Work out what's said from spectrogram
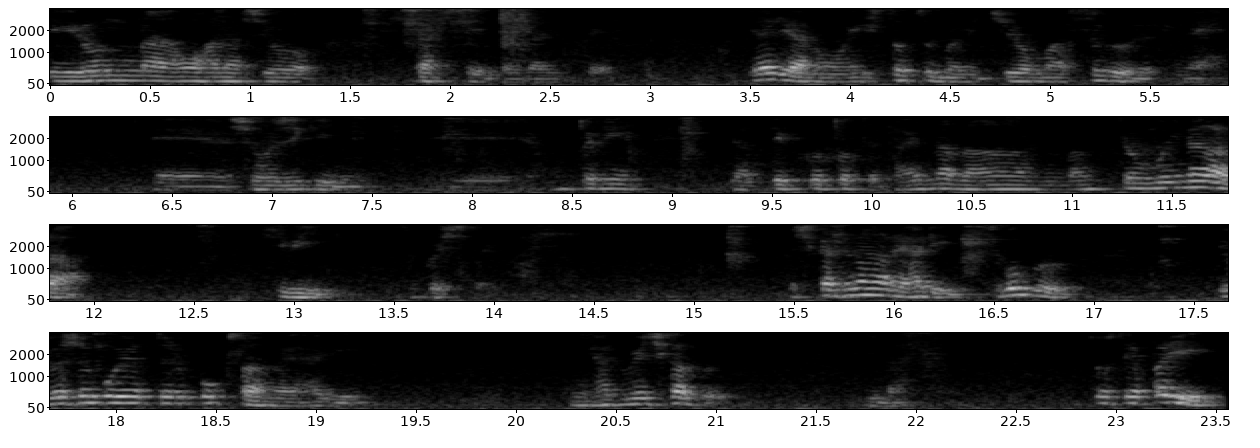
でいろんなお話を聞かせていただいてやはりあの一つの道をまっすぐですね、えー正直に、えー本当にやっていくことって大変だななんて思いながら日々過ごしております。しかしながらやはりすごく養殖をやってるコックさんがやはり200名近くいます。そうするとやっぱり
